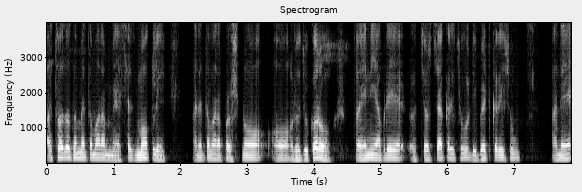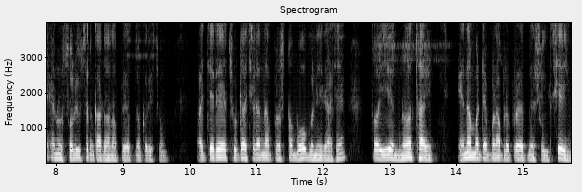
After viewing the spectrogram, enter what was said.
અથવા તો તમે તમારા મેસેજ મોકલી અને તમારા પ્રશ્નો રજૂ કરો, તો એની આપણે ચર્ચા કરીશું ડિબેટ કરીશું અને એનું સોલ્યુશન કાઢવાના પ્રયત્નો કરીશું. અત્યારે છૂટાછેડાના પ્રશ્નો બહુ બની રહ્યા છે, તો એ ન થાય એના માટે પણ આપણે પ્રયત્નશીલ છીએ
